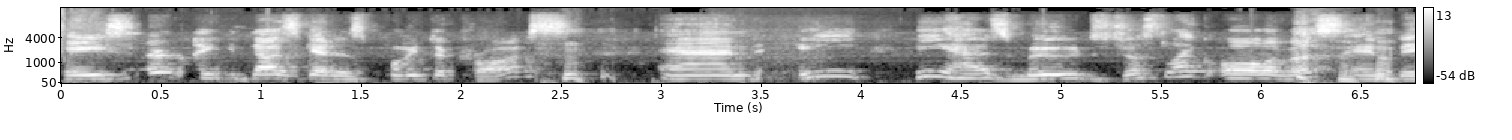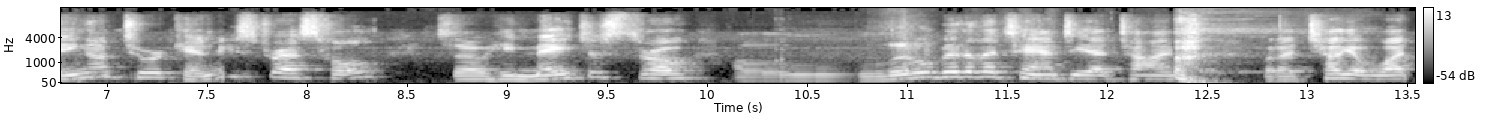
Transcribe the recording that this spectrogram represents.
He certainly does get his point across, and he he has moods just like all of us. And being on tour can be stressful. So he may just throw a little bit of a tanty at times, but I tell you what,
